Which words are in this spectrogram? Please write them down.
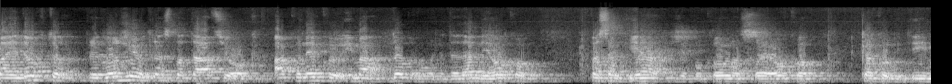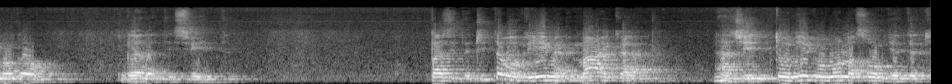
Pa je doktor predložio transplantaciju oka. Ako neko ima dobrovoljno da dadne oko, pa sam ti ja že poklonila svoje oko kako bi ti mogao gledati svijet. Pazite, čitavo vrijeme majka, znači, to nije govorila svom djetetu.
